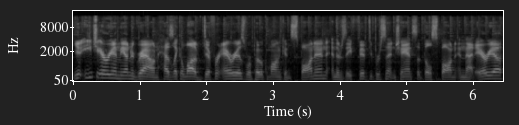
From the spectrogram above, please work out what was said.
each area in the underground has like a lot of different areas where Pokemon can spawn in, and there's a 50% chance that they'll spawn in that area.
